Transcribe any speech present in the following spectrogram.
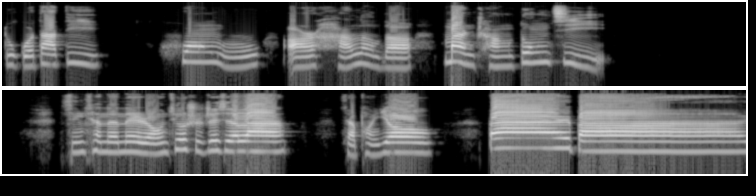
度过大地荒芜而寒冷的漫长冬季。今天的内容就是这些啦，小朋友，拜拜。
